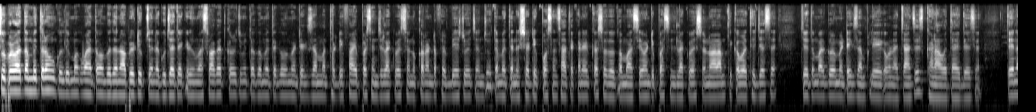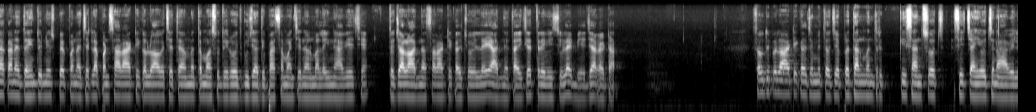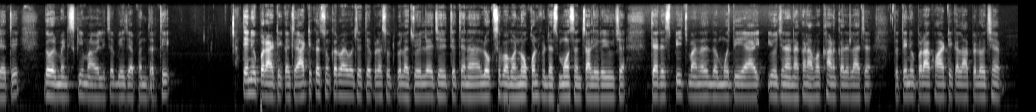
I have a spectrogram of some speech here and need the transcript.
સુપ્રભાતમ મિત્રો, હું કુલદીપ મકવાણા તમે બધાનું આપણી યુટ્યુબ ચેનલ ગુજરાત એકેડમીમાં સ્વાગત કરું છું. મિત્રો, ગમે તે ગવર્મેન્ટ એક્ઝામમાં થર્ટી ફાઇવ પર્સન્ટ જેટલા ક્વેશ્ચનનું કરંટ અફેર બેસ્ટ હોય છે અને જો તમે તેને સ્ટેટિક પોર્શન સાથે કનેક્ટ કરશો તો તમારા સેવન્ટી પર્સન્ટ જેટલા ક્વેશ્ચનો આરામથી કવર થઈ જશે. જે તમારી ગવર્મેન્ટ એક્ઝામ ક્લિયર કરવાના ચાન્સીસ ઘણા વધારી દેશે. તેના કારણે ધ હિન્દુ ન્યૂઝપેપરના જેટલા પણ સારા આર્ટિકલો આવે છે તે અમે તમારા સુધી રોજ ગુજરાતી ભાષામાં ચેનલમાં લઈને આવીએ છીએ. તો ચાલો આજના સારા આર્ટિકલ જોઈ લઈએ. આજની તારીખ છે ત્રેવીસ જુલાઈ, બે હજાર અઢાર. સૌથી પહેલો આર્ટિકલ છે મિત્રો જે પ્રધાનમંત્રી કિસાન સોચ સિંચાઈ યોજના આવેલી હતી ગવર્મેન્ટ સ્કીમ આવેલી છે બે હજાર પંદરથી તેની ઉપર આર્ટિકલ છે. આર્ટિકલ શું કરવા આવ્યો છે તે પહેલાં સૌથી પહેલાં જોઈ લે, જે રીતે તેના લોકસભામાં નો કોન્ફિડન્સ મોશન ચાલી રહ્યું છે, ત્યારે સ્પીચમાં નરેન્દ્ર મોદીએ આ યોજનાના ઘણા વખાણ કરેલા છે. તો તેની ઉપર આખો આર્ટિકલ આપેલો છે.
